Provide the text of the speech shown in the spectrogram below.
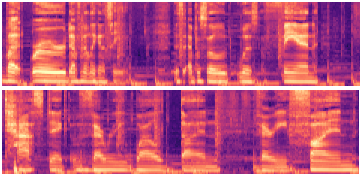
but we're definitely going to see. This episode was fantastic, very well done, very fun,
